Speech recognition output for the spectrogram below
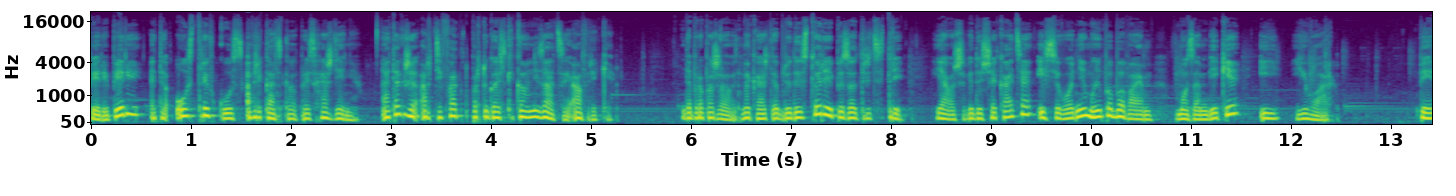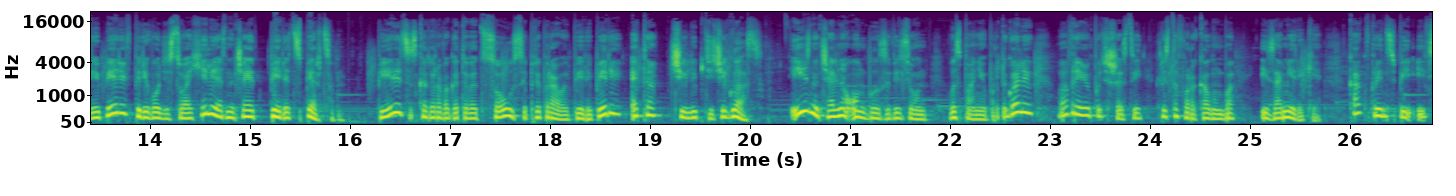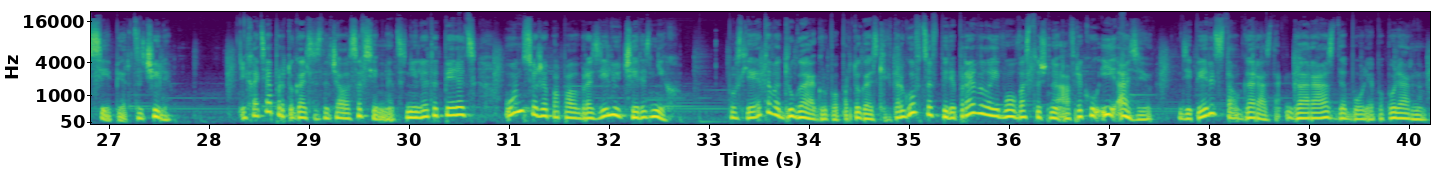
Пери-пери – это острый вкус африканского происхождения, а также артефакт португальской колонизации Африки. Добро пожаловать на «Каждое блюдо истории» эпизод 33. Я ваша ведущая Катя, и сегодня мы побываем в Мозамбике и ЮАР. Пери-пери в переводе с суахили означает «перец с перцем». Перец, из которого готовят соус и приправы пери-пери – это чили птичий глаз. И изначально он был завезен в Испанию и Португалию во время путешествий Христофора Колумба из Америки, как, в принципе, и все перцы чили – и хотя португальцы сначала совсем не оценили этот перец, он все же попал в Бразилию через них. После этого другая группа португальских торговцев переправила его в Восточную Африку и Азию, где перец стал гораздо, гораздо более популярным.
